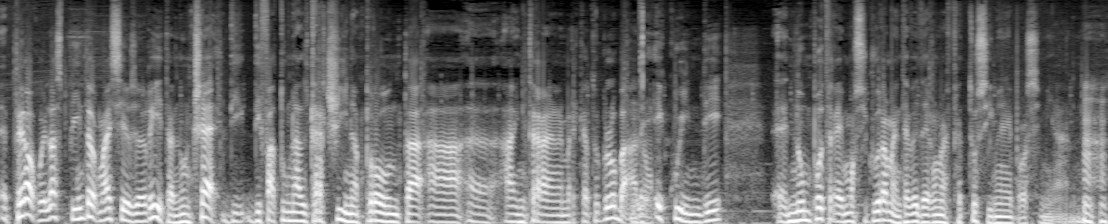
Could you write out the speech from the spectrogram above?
Eh, però quella spinta ormai si è esaurita, non c'è di, di fatto un'altra Cina pronta a, uh, a entrare nel mercato globale no. e quindi eh, non potremo sicuramente vedere un effetto simile nei prossimi anni. Uh-huh.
